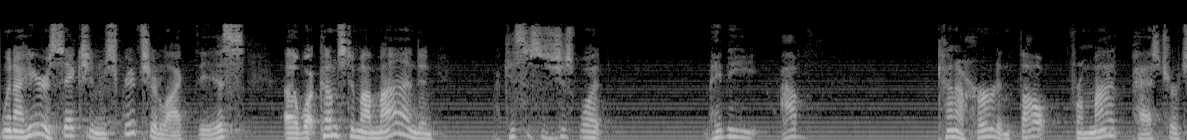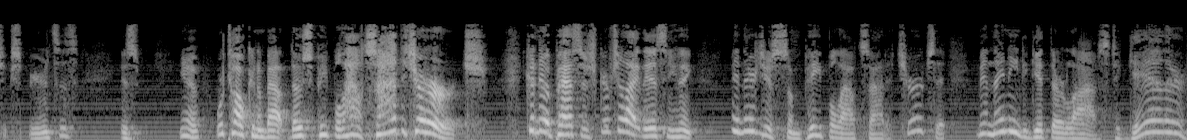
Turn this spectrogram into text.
when I hear a section of Scripture like this, uh, what comes to my mind, and I guess this is just what maybe I've kind of heard and thought from my past church experiences, is, you know, we're talking about those people outside the church. You could do a passage of Scripture like this, and you think, man, there's just some people outside of church that, man, they need to get their lives together.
